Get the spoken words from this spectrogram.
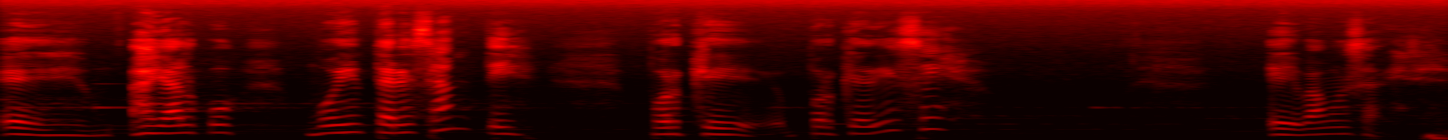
eh, hay algo muy interesante, porque, porque dice, eh, vamos a ver,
